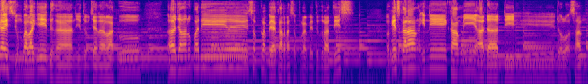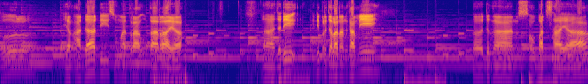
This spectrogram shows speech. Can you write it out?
guys, jumpa lagi dengan YouTube channel aku. Uh, jangan lupa di subscribe ya, karena subscribe itu gratis. Oke, sekarang ini kami ada di Dolok Sanggul yang ada di Sumatera Utara ya. Nah, jadi ini perjalanan kami uh, dengan sobat saya,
